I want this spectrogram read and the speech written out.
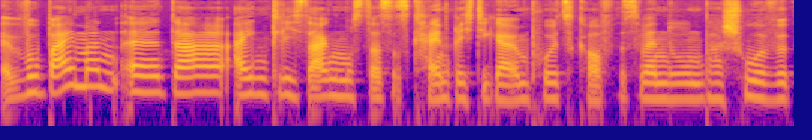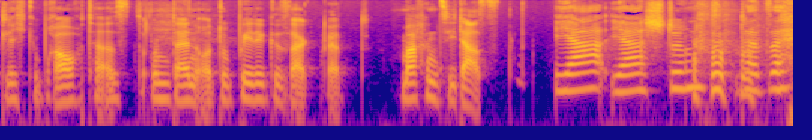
Äh, wobei man äh, da eigentlich sagen muss, dass es kein richtiger Impulskauf ist, wenn du ein paar Schuhe wirklich gebraucht hast und dein Orthopäde gesagt hat, machen Sie das. Ja, ja, stimmt. Tatsächlich.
